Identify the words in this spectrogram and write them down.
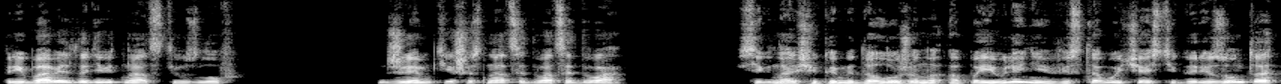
Прибавили до 19 узлов. GMT 1622. Сигнальщиками доложено о появлении в вестовой части горизонта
